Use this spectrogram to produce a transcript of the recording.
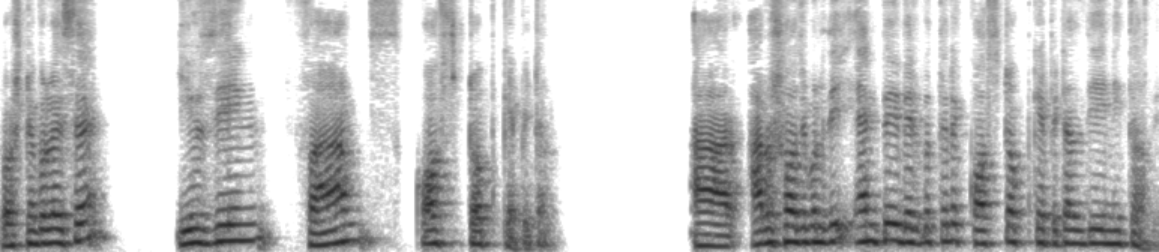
প্রশ্ন বলেছে using firms cost of capital. আর আরও সহজে বলে দিই এনপিভি বের করতে হলে কস্ট অফ ক্যাপিটাল দিয়ে নিতে হবে।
